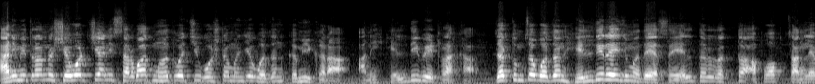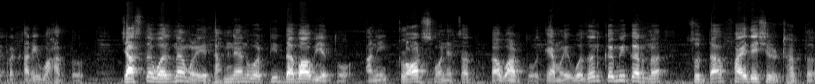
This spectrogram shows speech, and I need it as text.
आणि मित्रांनो शेवटची आणि सर्वात महत्वाची गोष्ट म्हणजे वजन कमी करा आणि हेल्दी वेट राखा. जर तुमचं वजन हेल्दी रेंजमध्ये असेल तर रक्त आपोआप चांगल्या प्रकारे वाहतं. जास्त वजनामुळे धमन्यांवरती दबाव येतो आणि क्लॉट्स होण्याचा धोका वाढतो. त्यामुळे वजन कमी करणं सुद्धा फायदेशीर ठरतं.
